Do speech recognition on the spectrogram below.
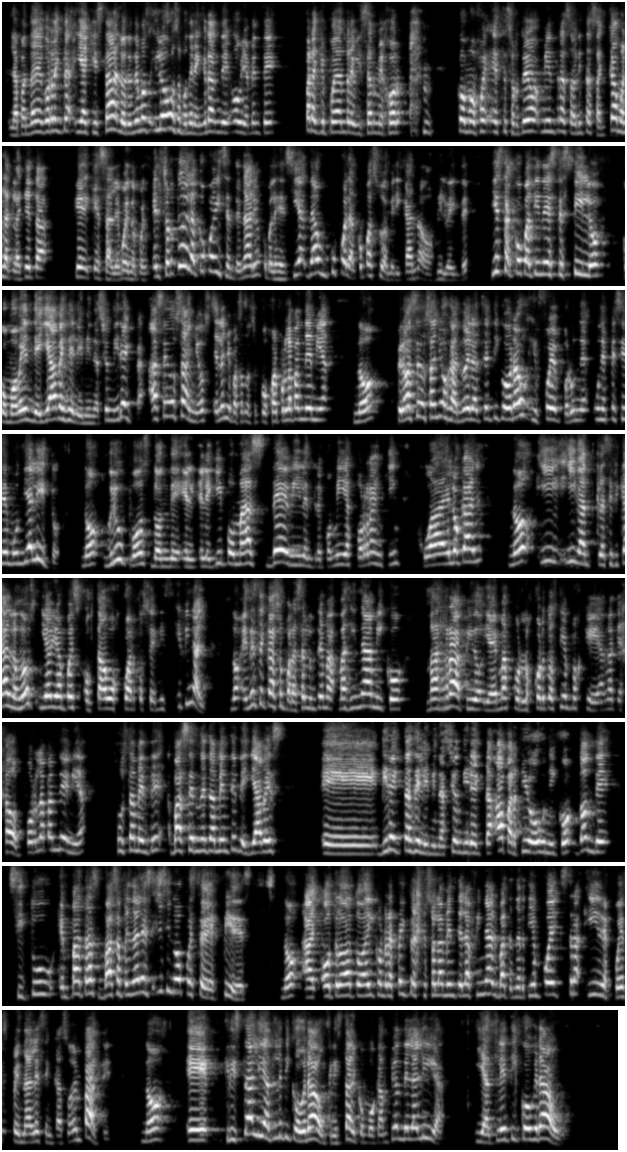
la pantalla correcta, y aquí está, lo tenemos, y lo vamos a poner en grande, obviamente, para que puedan revisar mejor cómo fue este sorteo, mientras ahorita sacamos la claqueta que, sale. Bueno, pues el sorteo de la Copa Bicentenario, como les decía, da un cupo a la Copa Sudamericana 2020, y esta copa tiene este estilo, como ven, de llaves de eliminación directa. Hace dos años, el año pasado no se pudo jugar por la pandemia, ¿no? pero hace dos años ganó el Atlético Grau y fue por una, especie de mundialito, ¿no? Grupos donde el, equipo más débil, entre comillas, por ranking, jugaba de local, ¿no? Y, y clasificaban los dos y habían pues octavos, cuartos, semis y final, ¿no? En este caso, para hacerle un tema más dinámico, más rápido y además por los cortos tiempos que han aquejado por la pandemia, justamente va a ser netamente de llaves eh, directas de eliminación directa a partido único, donde si tú empatas vas a penales y si no, pues te despides. ¿no? Otro dato ahí con respecto es que solamente la final va a tener tiempo extra y después penales en caso de empate, ¿no? Eh, Cristal y Atlético Grau, Cristal como campeón de la liga y Atlético Grau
